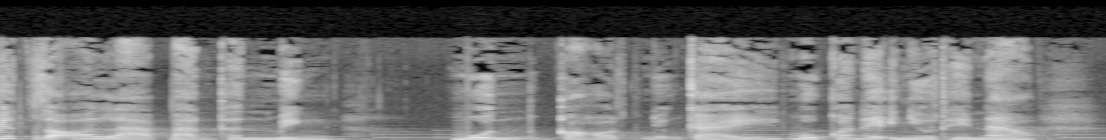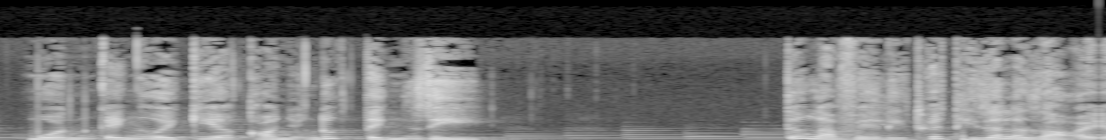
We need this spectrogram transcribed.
biết rõ là bản thân mình muốn có những cái mối quan hệ như thế nào, muốn cái người kia có những đức tính gì. Tức là về lý thuyết thì rất là giỏi,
